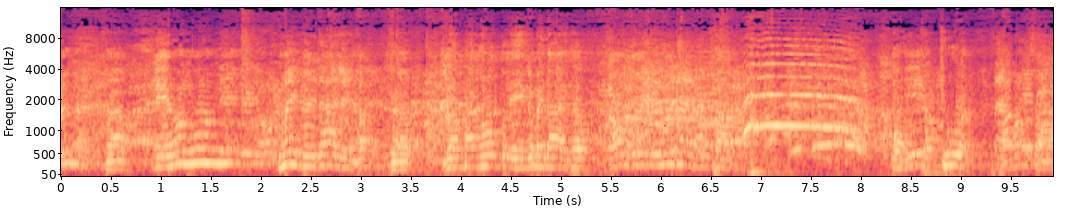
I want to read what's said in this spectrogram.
บ้างอะครับเหล่ห้องนู้นห้องนี้ไม่เคยได้เลยครับครับลำพังห้องตัวเองก็ไม่ได้ครับห้องตัวเองก็ไม่ได้ครับครับออกครับชวดแต่ห้องสอง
